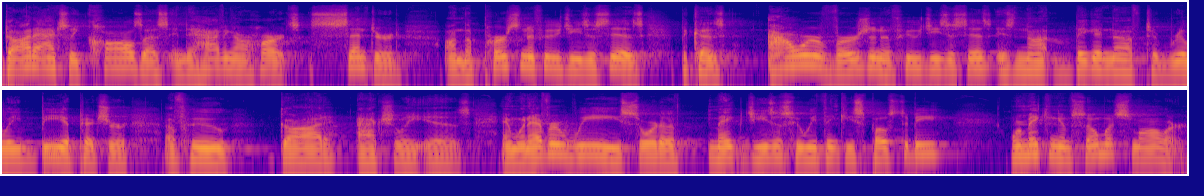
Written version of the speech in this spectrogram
God actually calls us into having our hearts centered on the person of who Jesus is because our version of who Jesus is is not big enough to really be a picture of who God actually is. And whenever we sort of make Jesus who we think he's supposed to be, we're making him so much smaller.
